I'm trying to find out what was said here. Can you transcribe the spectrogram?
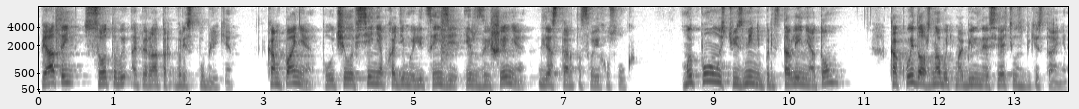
пятый сотовый оператор в республике. Компания получила все необходимые лицензии и разрешения для старта своих услуг. Мы полностью изменим представление о том, какой должна быть мобильная связь в Узбекистане.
